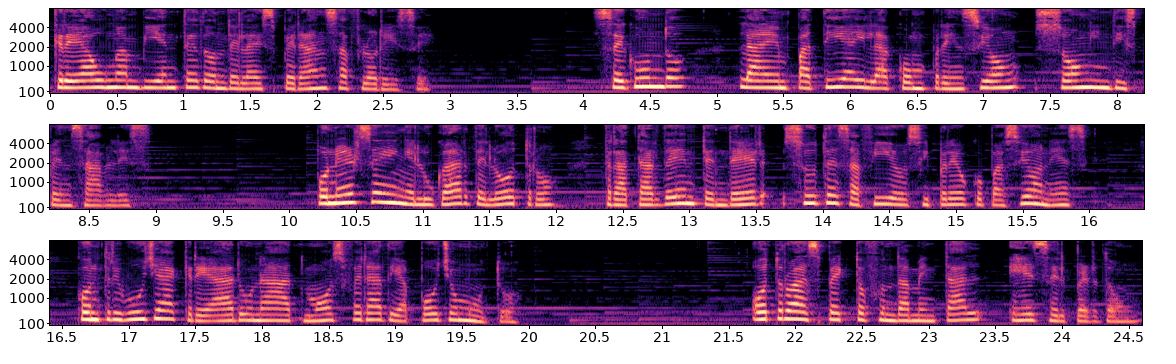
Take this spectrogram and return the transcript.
crea un ambiente donde la esperanza florece. Segundo, la empatía y la comprensión son indispensables. Ponerse en el lugar del otro, tratar de entender sus desafíos y preocupaciones, contribuye a crear una atmósfera de apoyo mutuo. Otro aspecto fundamental es el perdón.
